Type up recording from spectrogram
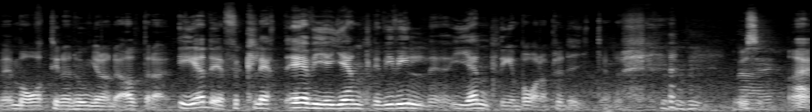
med mat till den hungrande, allt det där. Är det förklätt? Är vi egentligen, vi vill egentligen bara predika? Nej. Nej.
